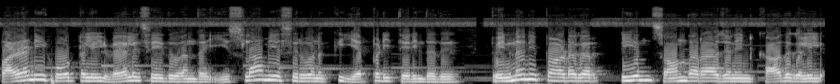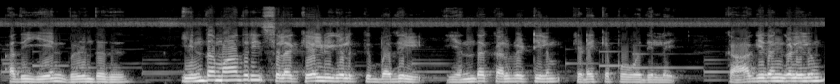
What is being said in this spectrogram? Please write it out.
பழனி ஹோட்டலில் வேலை செய்து வந்த இஸ்லாமிய சிறுவனுக்கு எப்படி தெரிந்தது? பின்னணி பாடகர் டி. எம் சவுந்தரராஜனின் காதுகளில் அது ஏன் விழுந்தது? இந்த மாதிரி சில கேள்விகளுக்கு பதில் எந்த கல்வெட்டிலும் கிடைக்கப் போவதில்லை. காகிதங்களிலும்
